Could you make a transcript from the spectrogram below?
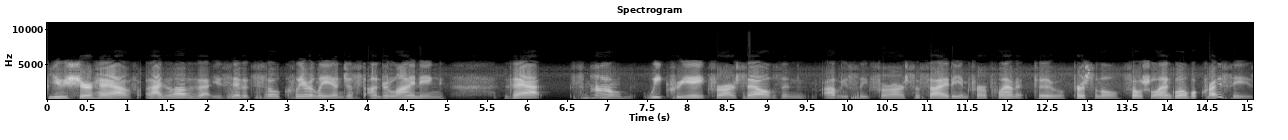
You sure have. I love that. You said it so clearly and just underlining that somehow we create for ourselves and obviously for our society and for our planet too, personal, social, and global crises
